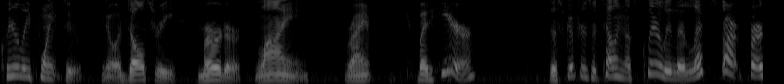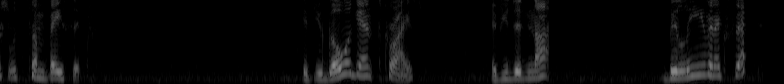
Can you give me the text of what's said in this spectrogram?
clearly point to. You know, adultery, murder, lying, right? But here, the scriptures are telling us clearly that let's start first with some basics. If you go against Christ, if you did not believe and accept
